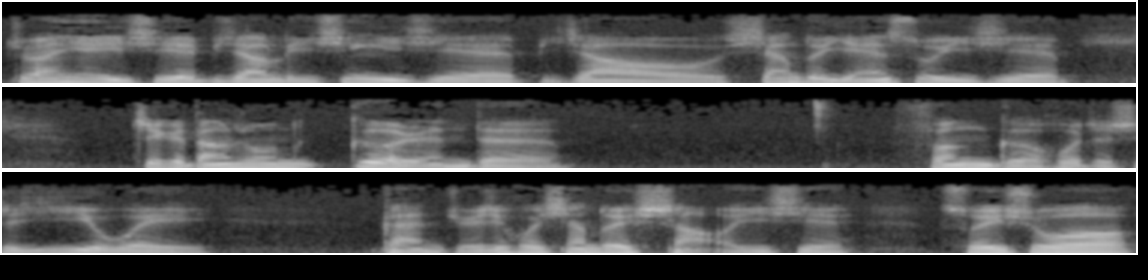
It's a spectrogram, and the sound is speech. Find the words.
专业一些、比较理性一些、比较相对严肃一些。这个当中个人的风格或者是意味，感觉就会相对少一些。所以说，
